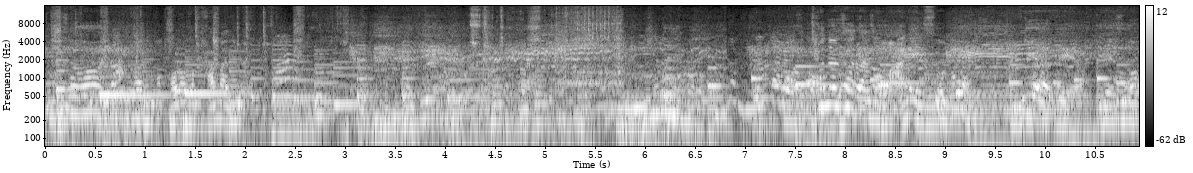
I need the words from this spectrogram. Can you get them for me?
여기서 이렇게 가지고 걸어서 감아줘. 천연사라서 안에 있어도 무해야 돼요. 그래서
